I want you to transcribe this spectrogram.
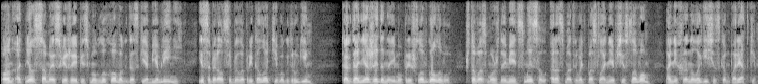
Он отнес самое свежее письмо глухого к доске объявлений и собирался было приколоть его к другим, когда неожиданно ему пришло в голову, что, возможно, имеет смысл рассматривать послание в числовом, а не хронологическом порядке.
